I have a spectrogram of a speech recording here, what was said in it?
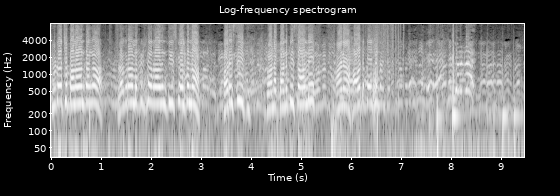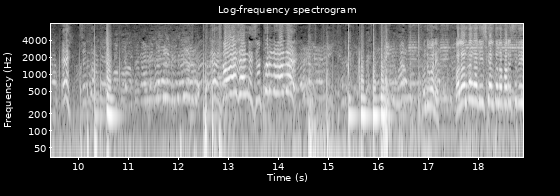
చూడొచ్చు బలవంతంగా రఘురామకృష్ణరాజుని తీసుకెళ్తున్న పరిస్థితి మనకు కనిపిస్తా ఉంది ఆయన హార్ట్ పేషెంట్ అని చెప్తున్నప్పటికీ సెక్యూరిటీ ముందుకొని. బలవంతంగా తీసుకెళ్తున్న పరిస్థితి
